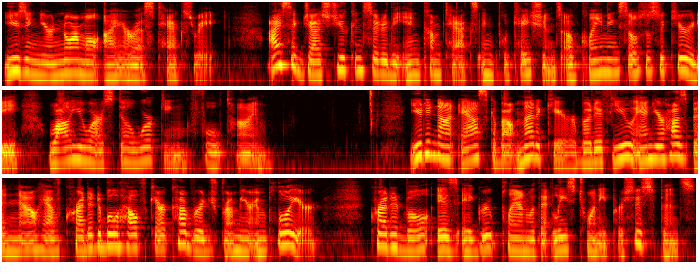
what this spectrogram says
using your normal IRS tax rate. I suggest you consider the income tax implications of claiming Social Security while you are still working full time. You did not ask about Medicare, but if you and your husband now have creditable health care coverage from your employer, Creditable is a group plan with at least 20 participants.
